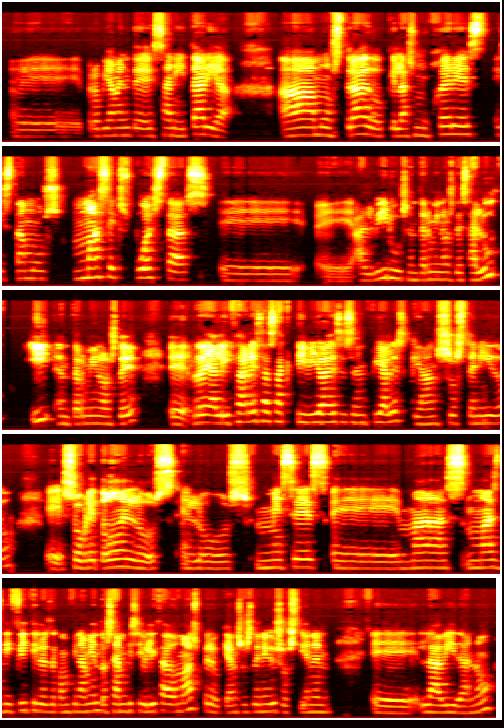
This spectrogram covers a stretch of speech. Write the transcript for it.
propiamente sanitaria, ha mostrado que las mujeres estamos más expuestas eh, eh, al virus en términos de salud y en términos de eh, realizar esas actividades esenciales que han sostenido, sobre todo en los, en los meses más, más difíciles de confinamiento, se han visibilizado más, pero que han sostenido y sostienen la vida, ¿no?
